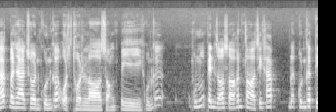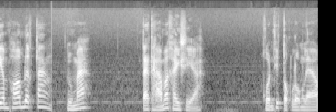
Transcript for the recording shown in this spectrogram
พักประชาชนคุณก็อดทนรอสองปี คุณก็ คุณก็เป็นสสกันต่อสิครับ แล้วคุณก็เตรียมพร้อมเลือกตั้งถูกไหมแต่ถามว่าใครเสีย คนที่ตกลงแล้ว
